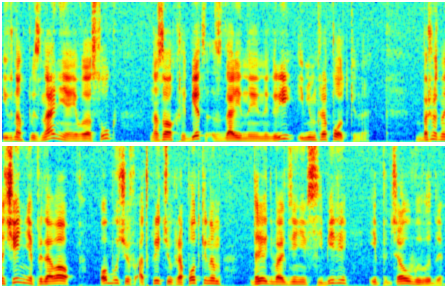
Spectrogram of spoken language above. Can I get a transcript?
и в знак признания его заслуг назвал хребет с долиной Негри именем Кропоткина. Большое значение придавал Обучев открытию Кропоткиным древнего владения в Сибири и придержал выводы.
